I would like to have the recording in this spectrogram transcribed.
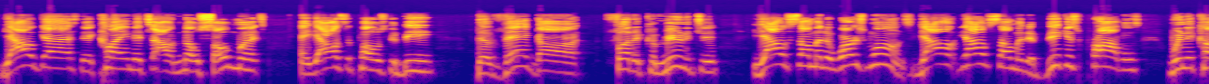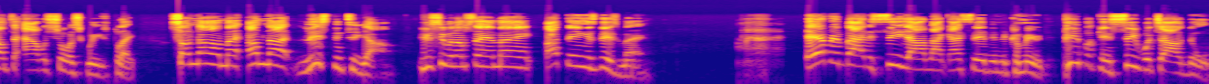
Y'all guys that claim that y'all know so much and y'all supposed to be the vanguard for the community Y'all some of the worst ones. Y'all, y'all some of the biggest problems when it comes to our short squeeze play. So no, man, I'm not listening to y'all. You see what I'm saying, man? My thing is this, man. Everybody see y'all, like I said, in the community. People can see what y'all doing.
